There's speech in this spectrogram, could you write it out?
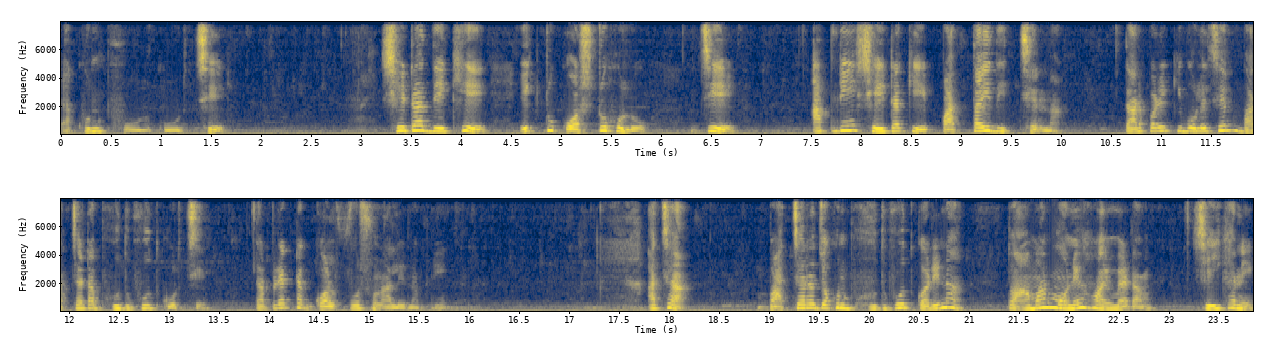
এখন ভুল করছে। সেটা দেখে একটু কষ্ট হলো যে আপনি সেইটাকে পাত্তাই দিচ্ছেন না। তারপরে কি বলেছেন? বাচ্চাটা ভূত ভূত করছে। তারপরে একটা গল্প শোনালেন আপনি। আচ্ছা বাচ্চারা যখন ভূত ভূত করে না, তো আমার মনে হয় ম্যাডাম, সেইখানে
